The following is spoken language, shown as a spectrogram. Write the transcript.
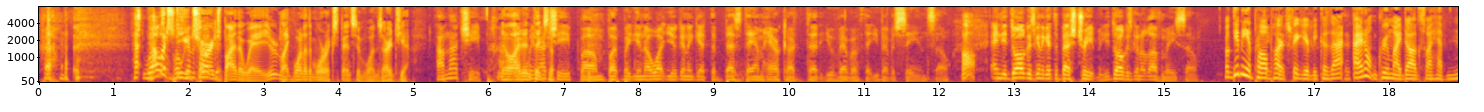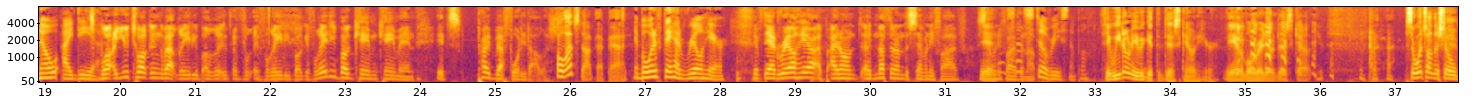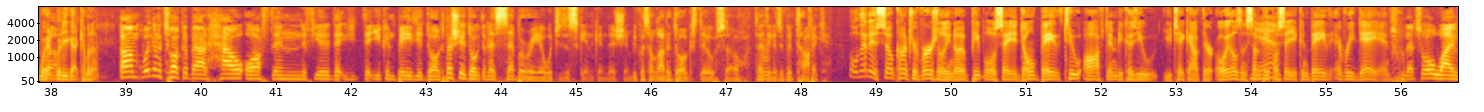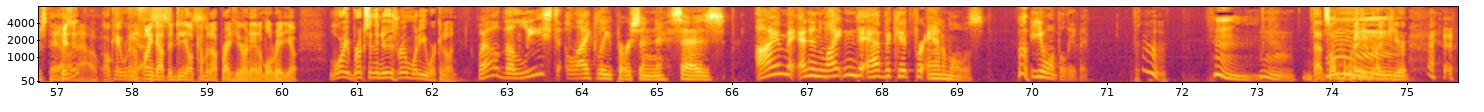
Um, How much do you charge, talk- by the way? You're like one of the more expensive ones, aren't you? I'm not cheap. No, I'm I didn't definitely think not so. cheap. Um, but but you know what? You're going to get the best damn haircut that you've ever that you've ever seen. So, Oh. and your dog is going to get the best treatment. Your dog is going to love me. So, Well, give me a Paul ballpark that's- figure because I, I don't groom my dog, so I have no idea. well, are you talking about Ladybug? If, if Ladybug, if Ladybug came came in, it's probably about forty dollars. Oh, that's not that bad. Yeah, but what if they had real hair? If they had real hair, I, I don't uh, nothing under seventy five. Yeah. Seventy five That's and up. still reasonable. See, we don't even get the discount here, the animal radio discount. So, what's on the show? What, Well- what do you got coming up? Um, we're going to talk about how often, if you that you, that you can bathe your dog, especially a dog that has seborrhea, which is a skin condition, because a lot of dogs do. So I think it's a good topic. Well, that is so controversial. You know, people will say don't bathe too often because you, you take out their oils, and some Yeah. people say you can bathe every day. And That's all wives' tale is it now. okay? We're going to Yes, find out the deal yes. coming up right here on Animal Radio. Lori Brooks in the newsroom. What are you working on? Well, the least likely person says, I'm an enlightened advocate for animals. You won't believe it. Hmm. Hmm. hmm. That's on the way right here.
